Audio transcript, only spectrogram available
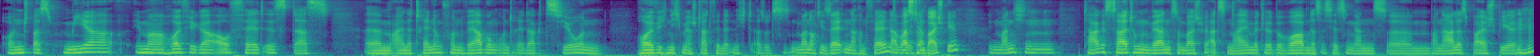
Und was mir immer häufiger auffällt, ist, dass ähm, eine Trennung von Werbung und Redaktion häufig nicht mehr stattfindet. Nicht, also das sind immer noch die selteneren Fällen. Aber Hast du ein Beispiel? In manchen Tageszeitungen werden zum Beispiel Arzneimittel beworben. Das ist jetzt ein ganz ähm, banales Beispiel. Mhm.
